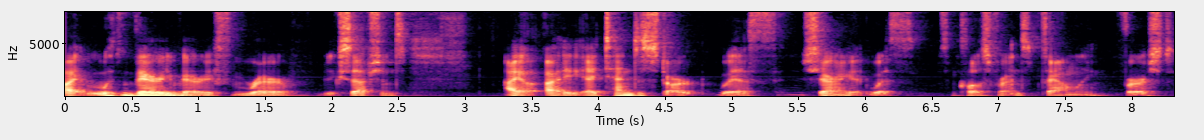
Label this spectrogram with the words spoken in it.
by, with very, very rare exceptions. I, I, I tend to start with sharing it with some close friends and family first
